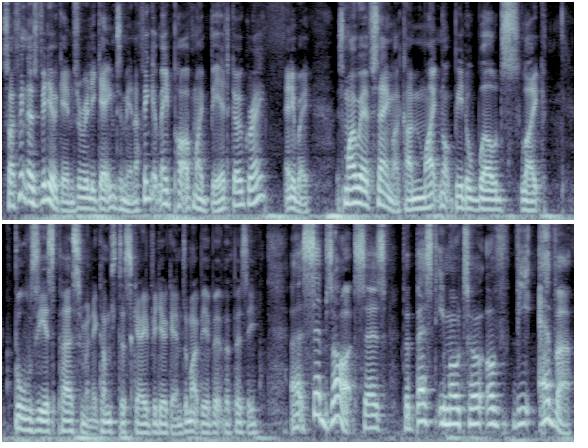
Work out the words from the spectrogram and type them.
So I think those video games are really getting to me, and I think it made part of my beard go grey. Anyway, it's my way of saying like I might not be the world's like ballsiest person when it comes to scary video games. I might be a bit of a pussy. Uh, Seb's Art says, the best emoto of the ever.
